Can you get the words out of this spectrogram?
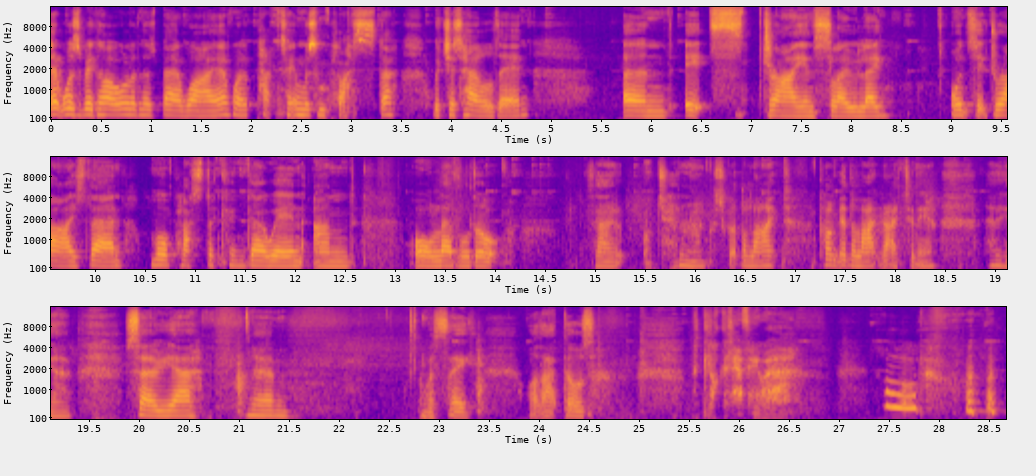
it was a big hole and there's bare wire. Well, I packed it in with some plaster, which is held in, and it's drying slowly. Once it dries, then more plaster can go in and all levelled up. So I'll turn around because I've got the light. I can't get the light right in here. There we go. So yeah, um, we'll see what that does. But look at everywhere. Oh,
